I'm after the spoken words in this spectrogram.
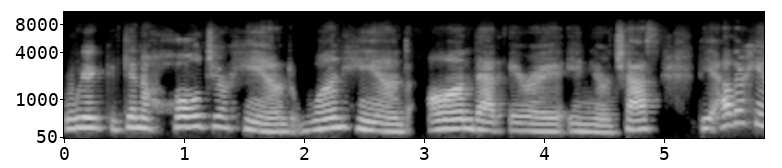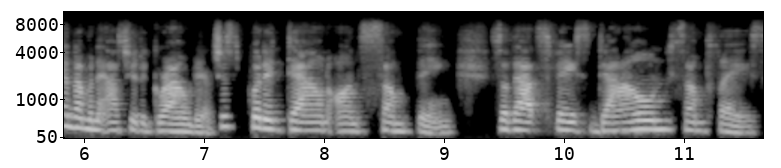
we're going to hold your hand, one hand on that area in your chest. The other hand, I'm going to ask you to ground it. Just put it down on something. So that's face down someplace.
